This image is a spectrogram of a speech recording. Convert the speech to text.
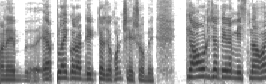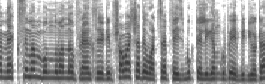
মানে অ্যাপ্লাই করার ডেটটা যখন শেষ হবে। কারোর যাতে এটা মিস না হয় ম্যাক্সিমাম বন্ধু বান্ধব ফ্রেন্ডস রিলেটিভ সবার সাথে হোয়াটসঅ্যাপ ফেসবুক টেলিগ্রাম গ্রুপে এই ভিডিওটা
